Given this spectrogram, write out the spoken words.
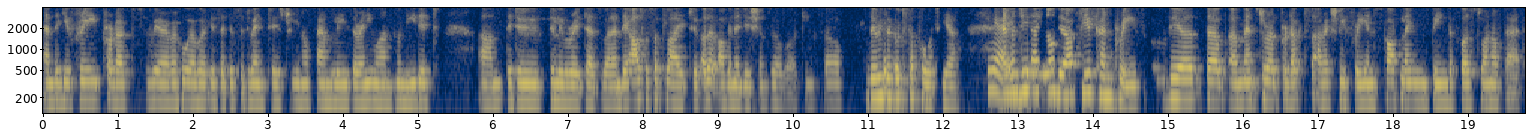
and they give free products wherever whoever is at disadvantage, you know, families or anyone who need it. Um, they do deliver it as well, and they also supply to other organizations who are working. So, so there is a good support here. Yeah, and Manjit, I know there are a few countries where the uh, menstrual products are actually free, and Scotland being the first one of that.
